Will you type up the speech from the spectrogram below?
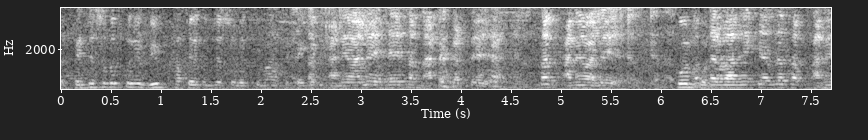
तर त्यांच्यासोबत कोणी बीफ खातोय तुमच्यासोबत किंवा असं काही सब खाने वाले हैं सब नाटक करते. सब खाने वाले उसके अंदर कौन- कौन? दरवाजे के अंदर सब खाने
